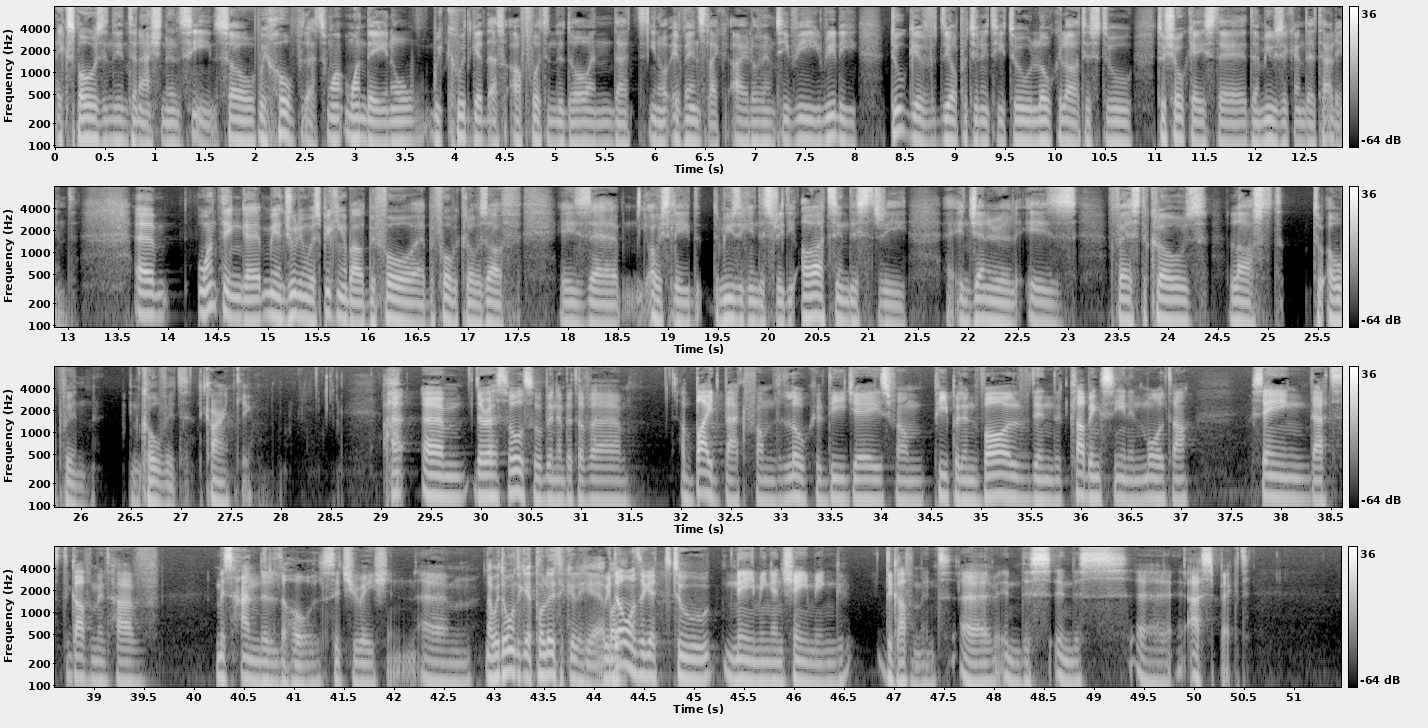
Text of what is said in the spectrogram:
exposed in the international scene. So we hope that one, one day, you know, we could get that our foot in the door, and that you know, events like Isle of MTV really do give the opportunity to local artists to to showcase their their music and their talent. Um, one thing uh, me and Julian were speaking about before uh, before we close off is uh, obviously the, the music industry, the arts industry uh, in general is first to close, last to open in COVID. currently. Uh, um, there has also been a bit of a, a bite back from the local DJs, from people involved in the clubbing scene in Malta, saying that the government have mishandled the whole situation. Um, Now we don't want to get political here. we don't want to get too naming and shaming the government uh, in this in this uh, aspect.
